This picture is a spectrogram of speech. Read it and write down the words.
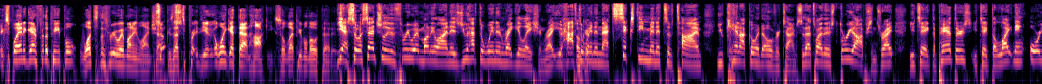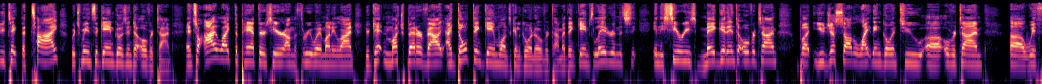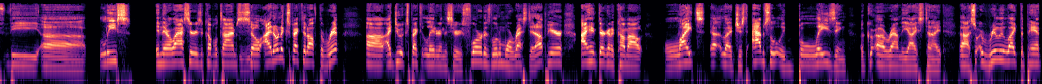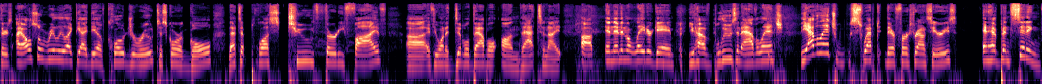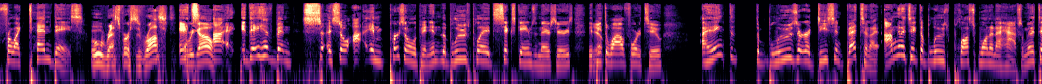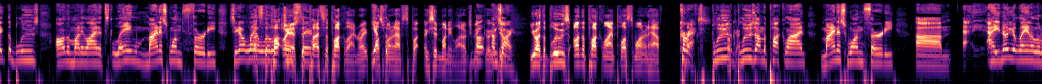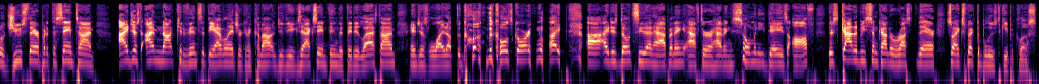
Explain again for the people what's the three-way money line, Sean? Because So- that's pre- you only get that in hockey. So let people know what that is. Yeah, so essentially the three-way money line is you have to win in regulation, right? You have to Okay. win in that 60 minutes of time. You cannot go into overtime. So that's why there's three options, right? You take the Panthers, you take the Lightning, or you take the tie, which means the game goes into overtime. And so I like the Panthers here on the three-way money line. You're getting much better value. I don't think game one's going to go into overtime. I think games later in the se- in the series may get into overtime, but you just saw the Lightning go into uh, overtime uh, with the uh, Leafs in their last series a couple times. So I don't expect it off the rip. Uh, I do expect it later in the series. Florida's a little more rested up here. I think they're going to come out lights, uh, like just absolutely blazing around the ice tonight. Uh, so I really like the Panthers. I also really like the idea of Claude Giroux to score a goal. That's at plus two thirty five. Uh, if you want to dibble dabble on that tonight, uh, and then in the later game you have Blues and Avalanche. The Avalanche swept their first round series and have been sitting for like 10 days. Ooh, rest versus rust. Here we go. I, they have been so, so I, in personal opinion, the Blues played six games in their series. They Yep. beat the Wild four to two. I think the the Blues are a decent bet tonight. I'm going to take the Blues plus one and a half. So I'm going to take the Blues on the money line. It's laying minus one thirty. So you got to lay that's a the little puck. Wait, juice that's the, there. pu- that's the puck line, right? Plus the- one and a half. the puck- You said money line. Oh, I'm sorry. You're at the Blues on the puck line plus one and a half. Correct. pucks. Blue, Okay. Blues on the puck line, minus 130. Um, I, I know you're laying a little juice there, but at the same time, I just I'm not convinced that the Avalanche are going to come out and do the exact same thing that they did last time and just light up the goal, the goal scoring light. Uh, I just don't see that happening after having so many days off. There's got to be some kind of rust there, so I expect the Blues to keep it close.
